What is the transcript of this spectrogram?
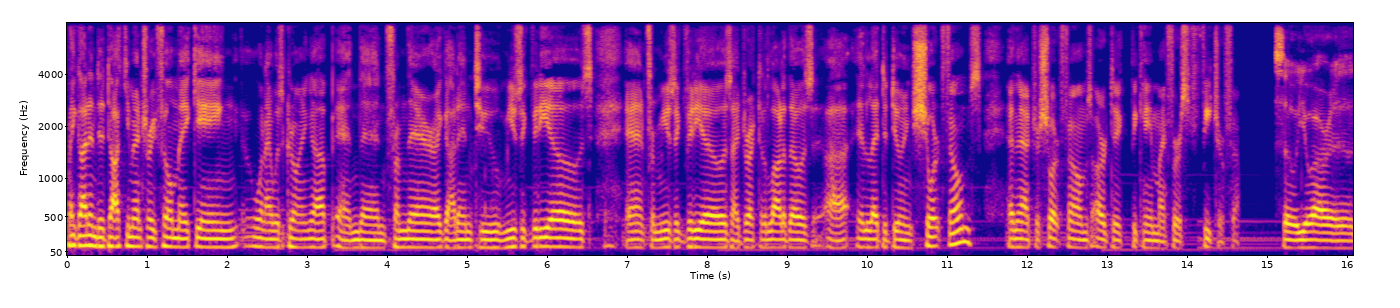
I got into documentary filmmaking when I was growing up. And then from there, I got into music videos. And from music videos, I directed a lot of those. Uh, it led to doing short films. And then after short films, Artik became my first feature film. So you are a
